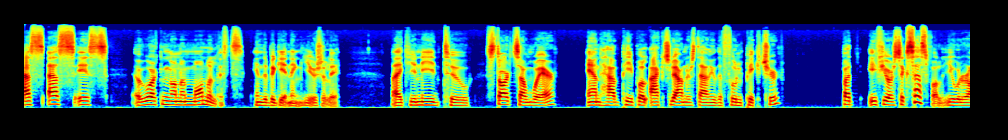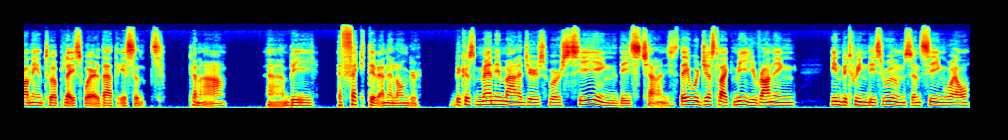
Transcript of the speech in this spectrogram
as, as is uh, working on a monolith in the beginning, usually. Like you need to start somewhere and have people actually understanding the full picture. But if you're successful, you will run into a place where that isn't gonna uh, be effective any longer because many managers were seeing these challenges. They were just like me running in between these rooms and seeing, well,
